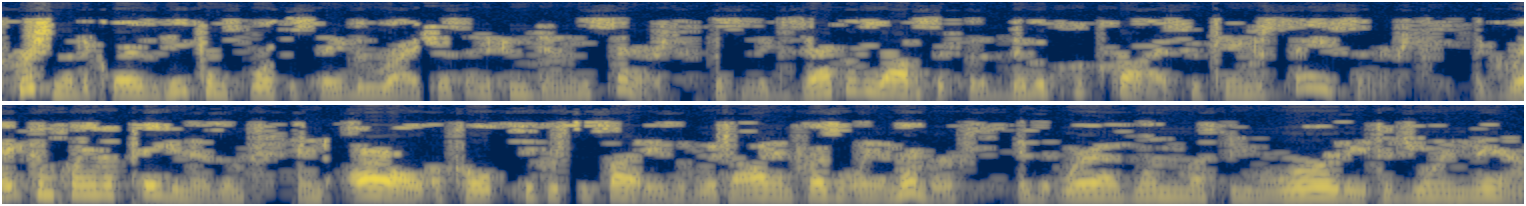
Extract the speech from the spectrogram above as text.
Krishna declares that he comes forth to save the righteous and to condemn the sinners. This is exactly the opposite for the biblical Christ who came to save sinners. The great complaint of paganism and all occult secret societies of which I am presently a member is that whereas one must be worthy to join them,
